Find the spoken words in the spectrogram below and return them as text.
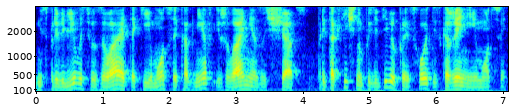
несправедливость вызывает такие эмоции, как гнев и желание защищаться. При токсичном позитиве происходит искажение эмоций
